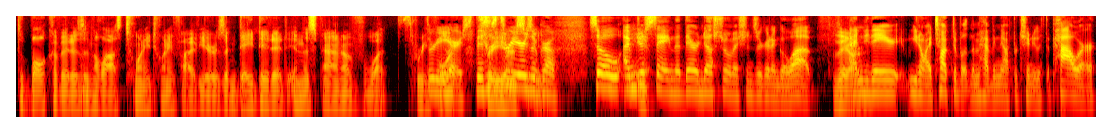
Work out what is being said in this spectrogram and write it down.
the bulk of it is in the last 20, 25 years, and they did it in the span of what three, Three four- years. This is three years of growth. So I'm just saying that their industrial emissions are going to go up. They and they, you know, I talked about them having the opportunity with the power,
